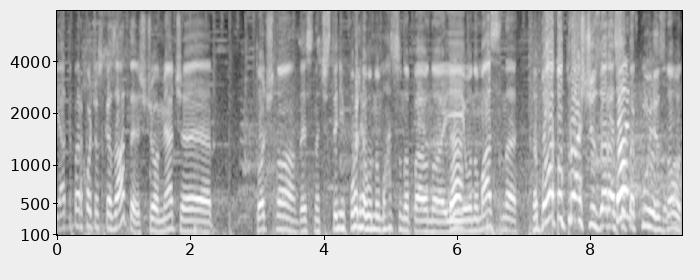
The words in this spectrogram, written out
Я тепер хочу сказати, що м'яч е, точно десь на частині поля Уномасу, напевно. Да. І Уномас на, набагато краще зараз Танський атакує знову.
